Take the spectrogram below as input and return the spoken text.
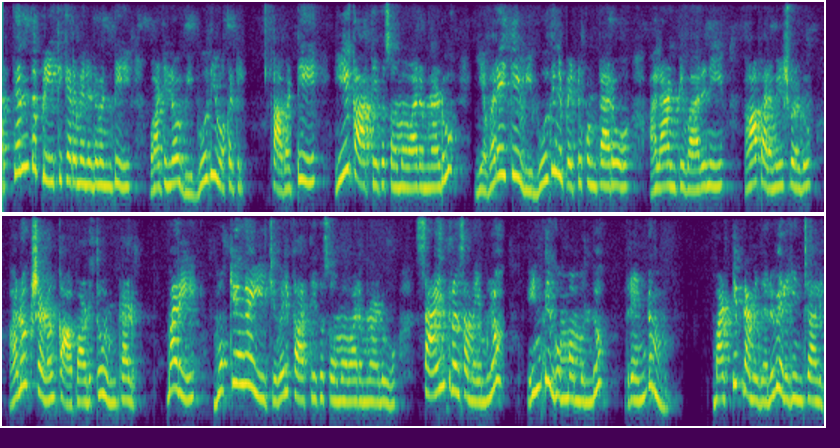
అత్యంత ప్రీతికరమైనటువంటి వాటిలో విభూది ఒకటి. కాబట్టి ఈ కార్తీక సోమవారం నాడు ఎవరైతే విభూతిని పెట్టుకుంటారో అలాంటి వారిని ఆ పరమేశ్వరుడు అనుక్షణం కాపాడుతూ ఉంటాడు. మరి ముఖ్యంగా ఈ చివరి కార్తీక సోమవారం నాడు సాయంత్రం సమయంలో ఇంటి గుమ్మం ముందు రెండు మట్టి ప్రమిదను వెలిగించాలి.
